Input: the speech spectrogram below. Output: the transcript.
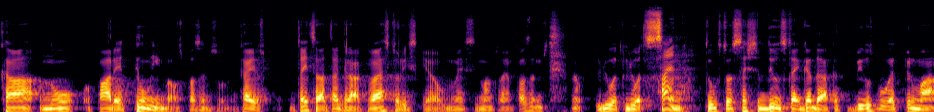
kā nu, pāriet pilnībā uz pazemesūdeni. Kā jūs teicāt, agrāk vēsturiski jau mēs izmantojam pazemes nu, ļoti, ļoti sen, 1620. gadā, kad bija uzbūvēta pirmā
